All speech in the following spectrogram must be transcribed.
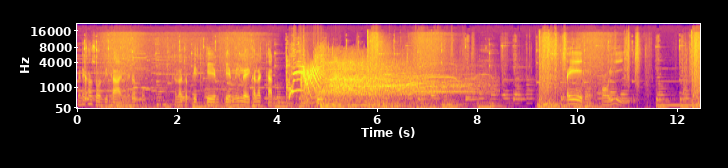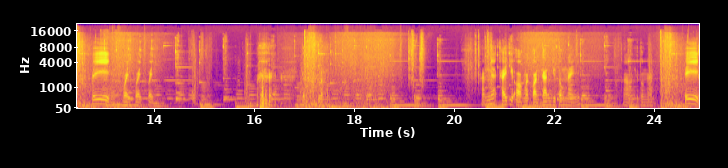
ม่ได้เข้าโซนปีตายมันนะครับผมเดี๋ยวเราจะปิดเกมเกมนี้เลยก็แล้วกัน เป้งโอ้ยเป้งไว้ไว้ไว้กระโดดแล้วอันเนี้ยใครที่ออกมาก่อนกันอยู่ตรงไหนอ้าวอยู่ตรงนั้นเป้ง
